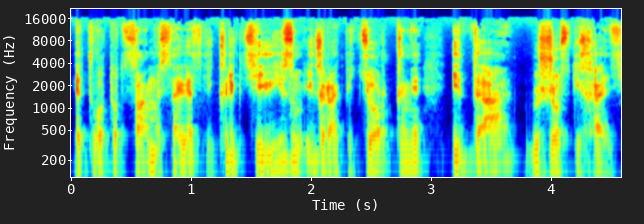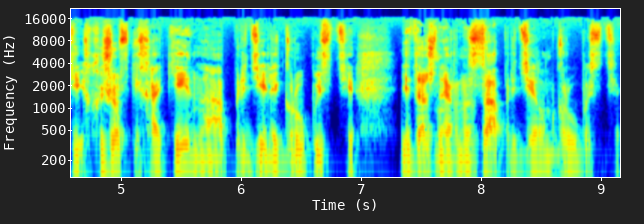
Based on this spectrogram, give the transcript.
это вот тот самый советский коллективизм, игра пятерками, и да, жесткий, ходи, жесткий хоккей на пределе грубости и даже, наверное, за пределом грубости.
